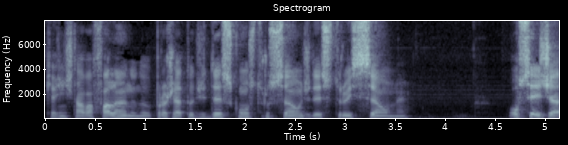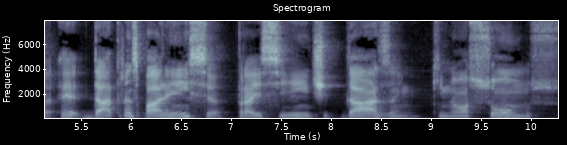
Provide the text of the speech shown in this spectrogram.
que a gente estava falando, no projeto de desconstrução, de destruição. Né? Ou seja, é, dar transparência para esse ente Dasein que nós somos,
